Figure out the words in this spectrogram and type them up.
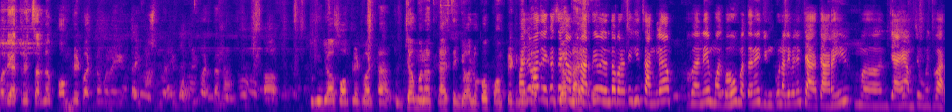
पदयात्रेत चालणं पॉम्पलेट वाटणं म्हणा एक काही पॉम्पलेट वाटताना. तुम्ही जेव्हा पॉम्पलेट वाटता तुमच्या मनात काय असतं? जेव्हा लोक पॉम्पलेट माझ्या मत एकच आहे की आमची भारतीय जनता पार्टी ही चांगल्या बहुमताने जिंकून आली पाहिजे. चार- चारही जे आहे आमचे उमेदवार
